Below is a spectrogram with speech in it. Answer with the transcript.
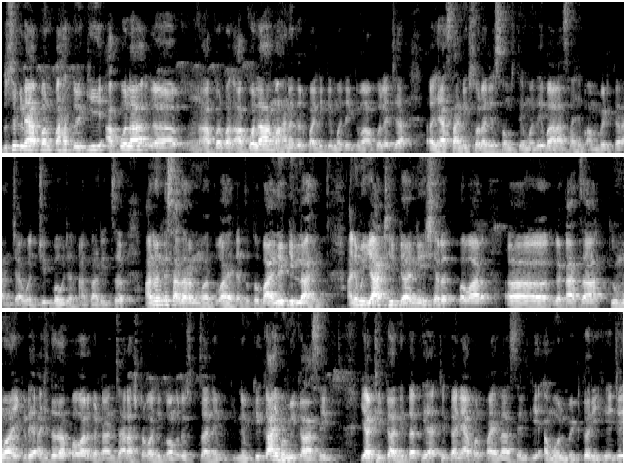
दुसरीकडे आपण पाहतोय की अकोला आपण पाहतो अकोला महानगरपालिकेमध्ये किंवा अकोल्याच्या ह्या स्थानिक स्वराज्य संस्थेमध्ये बाळासाहेब आंबेडकरांच्या वंचित बहुजन आघाडीचं अनन्यसाधारण महत्त्व आहे. त्यांचा तो बालेकिल्ला आहे. आणि मग या ठिकाणी शरद पवार गटाचा किंवा इकडे अजितदादा पवार गटांच्या राष्ट्रवादी काँग्रेसचा नेमकी नेमकी काय भूमिका असेल या ठिकाणी? तर या ठिकाणी आपण पाहिलं असेल की अमोल मिटकरी हे जे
